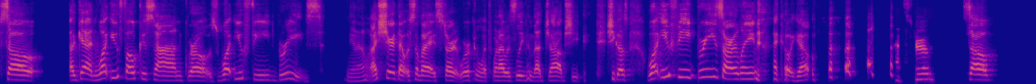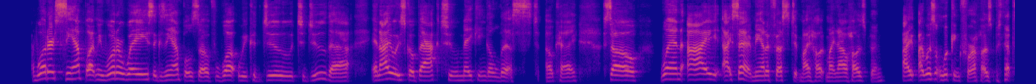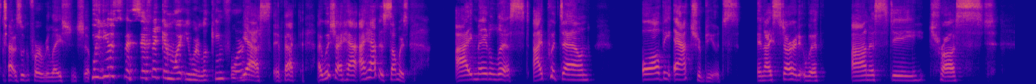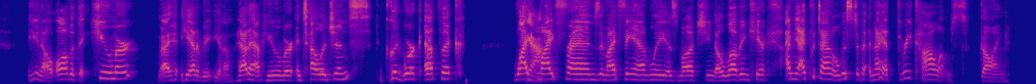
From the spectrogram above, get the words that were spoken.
So again, what you focus on grows, what you feed breeds. You know, I shared that with somebody I started working with when I was leaving that job. She she goes, What you feed breeds, Arlene. I go, Yep. That's true. So what are sample? I mean, what are ways, examples of what we could do to do that? And I always go back to making a list. Okay. So when I I said I manifested my my now husband, I, I wasn't looking for a husband at the time. I was looking for a relationship. Were you specific in what you were looking for? Yes. In fact, I wish I had I have it somewhere. I made a list. I put down all the attributes and I started with honesty, trust, you know, all the things, humor. I, he had to be, you know, had to have humor, intelligence, good work ethic, like Yeah. my friends and my family as much, you know, loving care. I mean, I put down a list of it and I had three columns going.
